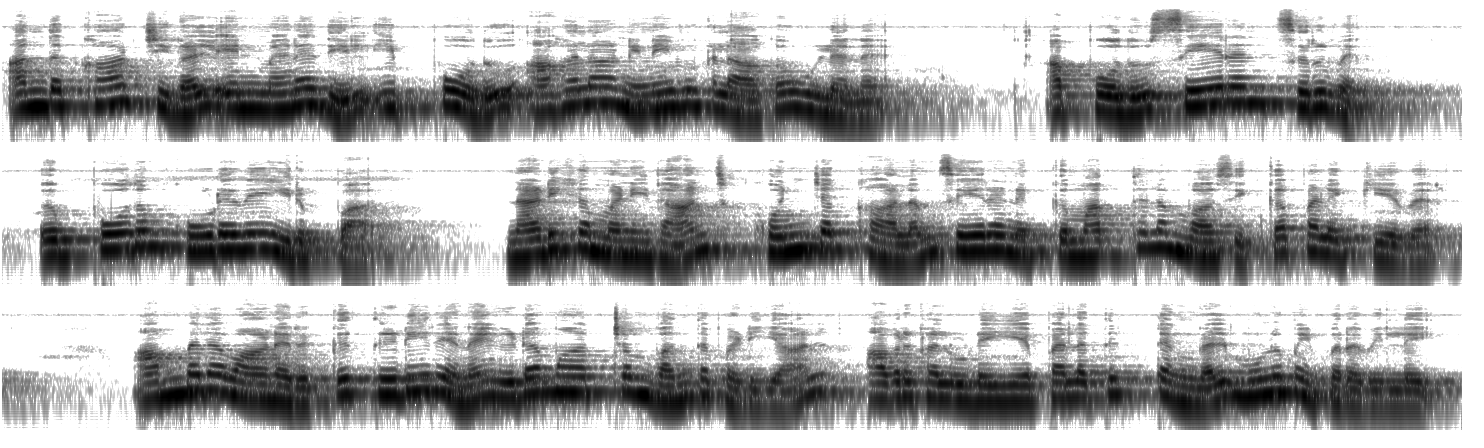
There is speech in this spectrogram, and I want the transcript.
அந்த காட்சிகள் என் மனதில் இப்போது அகலா நினைவுகளாக உள்ளன. அப்போது சேரன் சிறுவன் எப்போதும் கூடவே இருப்பார். நடிகமணிதான் கொஞ்ச காலம் சேரனுக்கு மத்தளம் வாசிக்க பழக்கியவர். அம்பலவாணருக்கு திடீரென இடமாற்றம் வந்தபடியால் அவர்களுடைய பல திட்டங்கள் முழுமை பெறவில்லை.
